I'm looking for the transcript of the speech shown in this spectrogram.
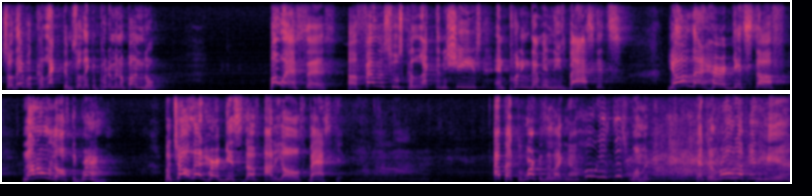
So they would collect them so they could put them in a bundle. Boaz says, uh, fellas who's collecting the sheaves and putting them in these baskets, y'all let her get stuff not only off the ground, but y'all let her get stuff out of y'all's basket. I bet the workers are like, now who is this woman that done rolled up in here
